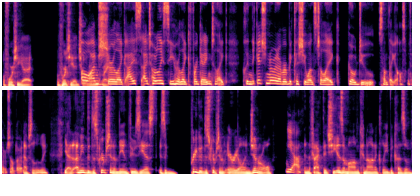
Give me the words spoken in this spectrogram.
before she got before she had children. Oh, I'm right? sure. Like I, I totally see her like forgetting to like clean the kitchen or whatever because she wants to like go do something else with her children. Absolutely. Yeah, I think the description of the enthusiast is a pretty good description of Ariel in general, Yeah, and the fact that she is a mom canonically because of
